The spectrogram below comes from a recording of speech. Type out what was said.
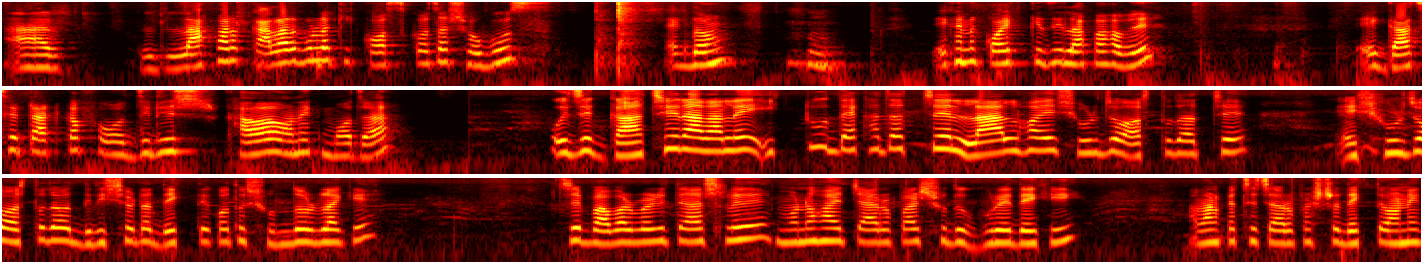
আর লাফার কালারগুলো কি কচকচা সবুজ, একদম। এখানে কয়েক কেজি লাফা হবে। এই গাছের টাটকা জিনিস খাওয়া অনেক মজা। ওই যে গাছের আড়ালে একটু দেখা যাচ্ছে লাল হয়ে সূর্য অস্ত যাচ্ছে। এই সূর্য অস্ত যাওয়ার দৃশ্যটা দেখতে কত সুন্দর লাগে। যে বাবার বাড়িতে আসলে মনে হয় চারপাশ শুধু ঘুরে দেখি। আমার কাছে চারপাশটা দেখতে অনেক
